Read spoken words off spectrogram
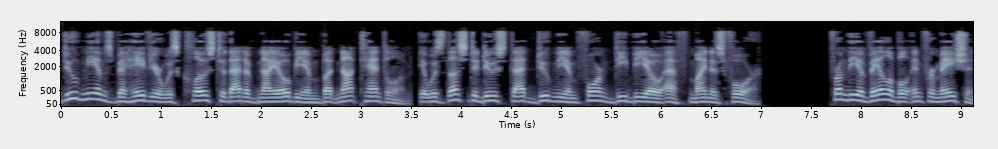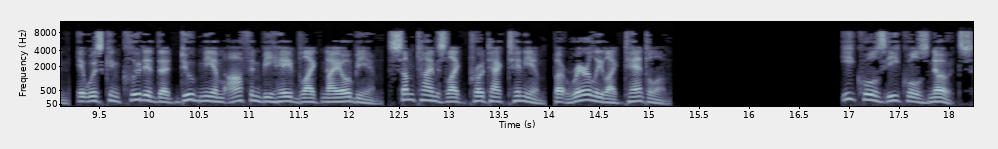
Dubnium's behavior was close to that of niobium but not tantalum, it was thus deduced that dubnium formed DBOF-4. From the available information, it was concluded that dubnium often behaved like niobium, sometimes like protactinium, but rarely like tantalum. Notes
